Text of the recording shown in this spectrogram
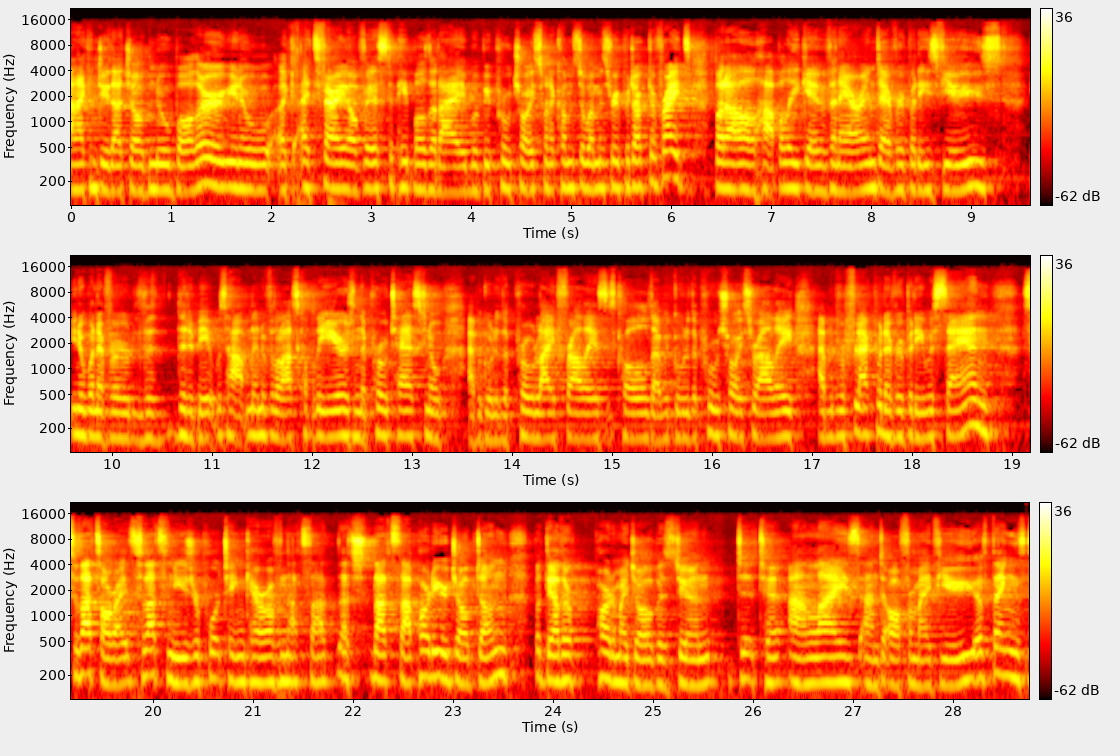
and I can do that job no bother. You know, like it's very obvious to people that I would be pro-choice when it comes to women's reproductive rights, but I'll happily give an errand to everybody's views you know, whenever the, the debate was happening over the last couple of years and the protests, you know, I would go to the pro life rally, as it's called, I would go to the pro choice rally, I would reflect what everybody was saying. So that's all right. So that's the news report taken care of, and that's that. That's that's that part of your job done. But the other part of my job is doing to, to analyze and to offer my view of things,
